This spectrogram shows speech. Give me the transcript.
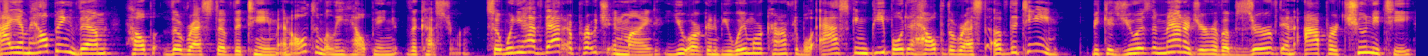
I am helping them help the rest of the team and ultimately helping the customer. So when you have that approach in mind, you are going to be way more comfortable asking people to help the rest of the team because you as the manager have observed an opportunity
